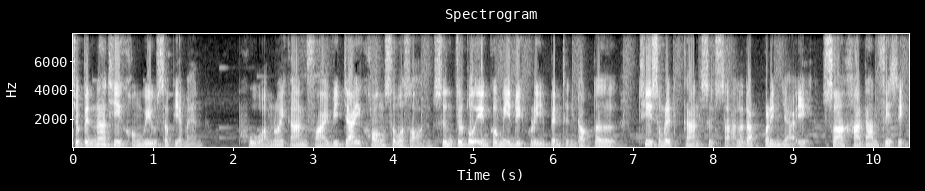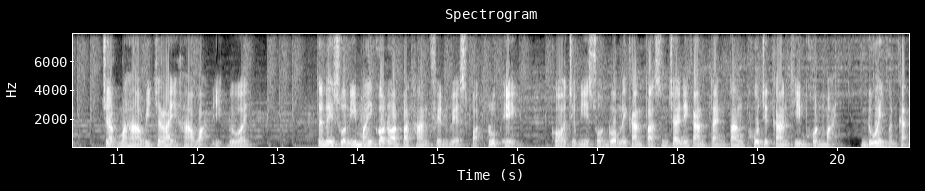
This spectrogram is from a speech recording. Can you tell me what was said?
จะเป็นหน้าที่ของวิลสเปียร์แมนผู้อำนวยการฝ่ายวิจัยของสโมสร ซึ่งเจ้าตัวเองก็มีดีกรีเป็นถึงด็อกเตอร์ ที่สำเร็จการศึกษาระดับปริญญาเอก สาขาด้านฟิสิกส์จากมหาวิทยาลัยฮาร์วาร์ดอีกด้วย แต่ในส่วนนี้ไมค์กอร์ดอนประธานเฟนเวสปอร์ตกรุ๊ปเอง ก็จะมีส่วนร่วมในการตัดสินใจในการแต่งตั้งผู้จัดการทีมคนใหม่ด้วยเหมือนกัน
